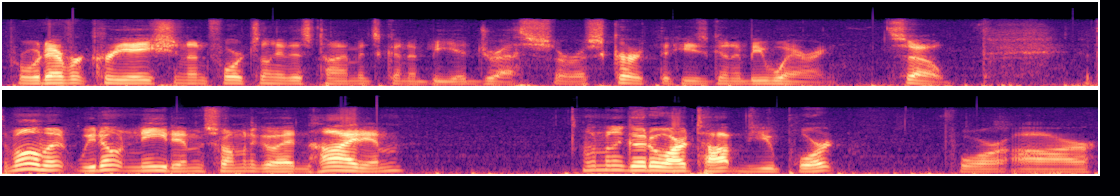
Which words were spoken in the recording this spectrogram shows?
for whatever creation. Unfortunately, this time it's going to be a dress or a skirt that he's going to be wearing. So, at the moment, we don't need him, so I'm going to go ahead and hide him. I'm going to go to our top viewport for our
